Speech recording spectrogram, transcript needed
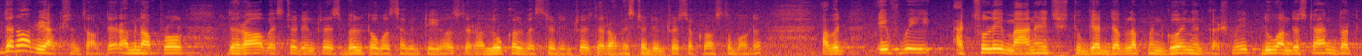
there are reactions out there. I mean, after all, there are vested interests built over 70 years. There are local vested interests. There are vested interests across the border. I mean, if we actually manage to get development going in Kashmir, do understand that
